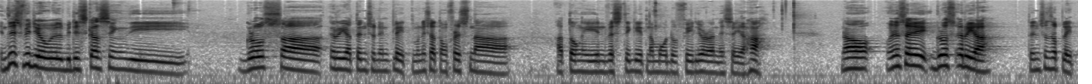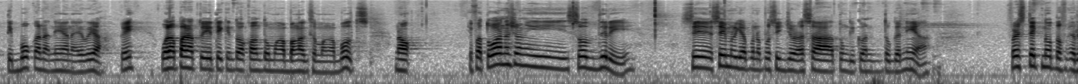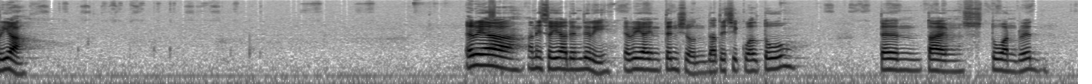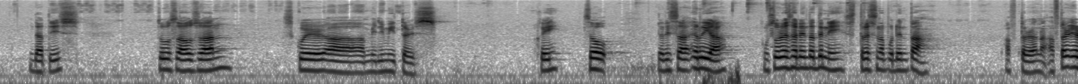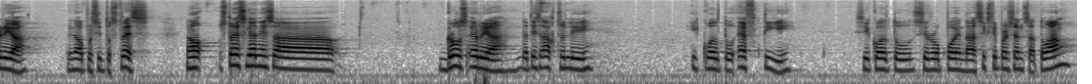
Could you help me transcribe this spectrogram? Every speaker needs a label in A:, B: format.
A: In this video, we'll be discussing the gross uh, area tension in plate. Muna siya itong first na atong i-investigate na mode of failure on SIA ha. Now, when you say gross area tension sa plate, tibok na niya na area. Okay? Wala pa na to i-take into account itong mga bangag sa mga bolts. Now, if atuwa na siyang i-solve diri, si, same area po na procedure as sa atong gikon to ganiya. First, take note of area. Area ani saya din diri? Area in tension that is equal to 10 times 200 that is 2000 square uh, millimeters. Okay? So there is a area. Kung sura sa denta din eh stress na po denta after ana after area we now proceed to stress. Now stress gani sa gross area that is actually equal to FT is equal to 0.60% sa tuwang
